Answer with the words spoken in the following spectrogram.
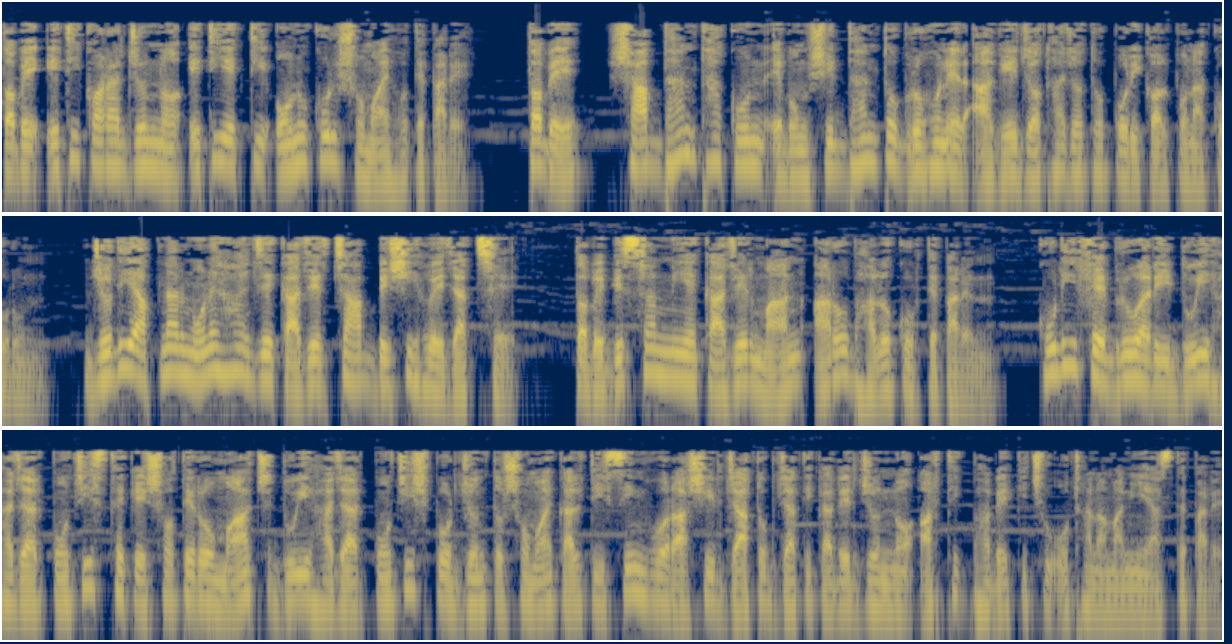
তবে এটি করার জন্য এটি একটি অনুকূল সময় হতে পারে। তবে সাবধান থাকুন এবং সিদ্ধান্ত গ্রহণের আগে যথাযথ পরিকল্পনা করুন। যদি আপনার মনে হয় যে কাজের চাপ বেশি হয়ে যাচ্ছে, তবে বিশ্রাম নিয়ে কাজের মান আরও ভালো করতে পারেন। কুড়ি ফেব্রুয়ারি দুই হাজার পঁচিশ থেকে সতেরো মার্চ দুই হাজার পঁচিশ পর্যন্ত সময়কালটি সিংহ রাশির জাতক জাতিকাদের জন্য আর্থিকভাবে কিছু ওঠানামা নিয়ে আসতে পারে।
